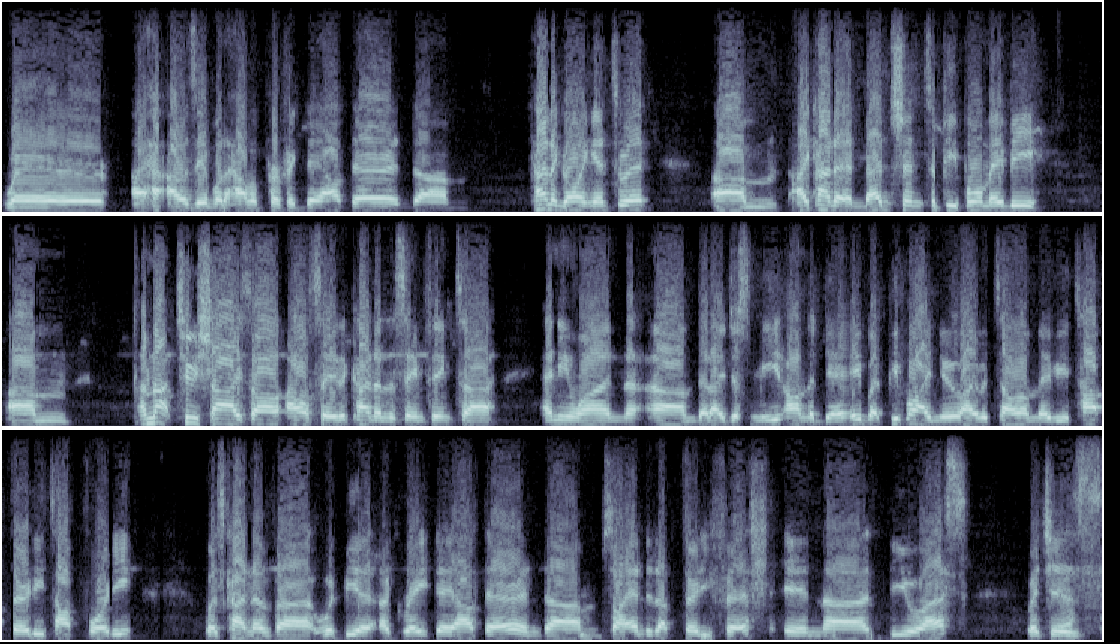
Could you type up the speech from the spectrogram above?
where I, I, was able to have a perfect day out there and um, kind of going into it. Um, I kind of had mentioned to people maybe um, I'm not too shy, so I'll, I'll, say that kind of the same thing to anyone um, that I just meet on the day. But people I knew, I would tell them maybe top 30, top 40 was kind of uh, would be a, a, great day out there. And um, so I ended up 35th in uh, the U.S., which is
